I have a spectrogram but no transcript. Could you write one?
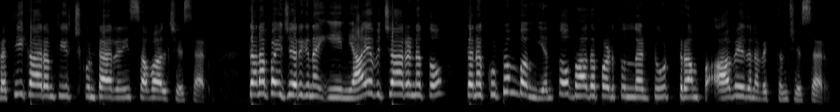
ప్రతీకారం తీర్చుకుంటారని సవాల్ చేశారు. తనపై జరిగిన ఈ న్యాయ విచారణతో తన కుటుంబం ఎంతో బాధపడుతుందంటూ ట్రంప్ ఆవేదన వ్యక్తం చేశారు.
